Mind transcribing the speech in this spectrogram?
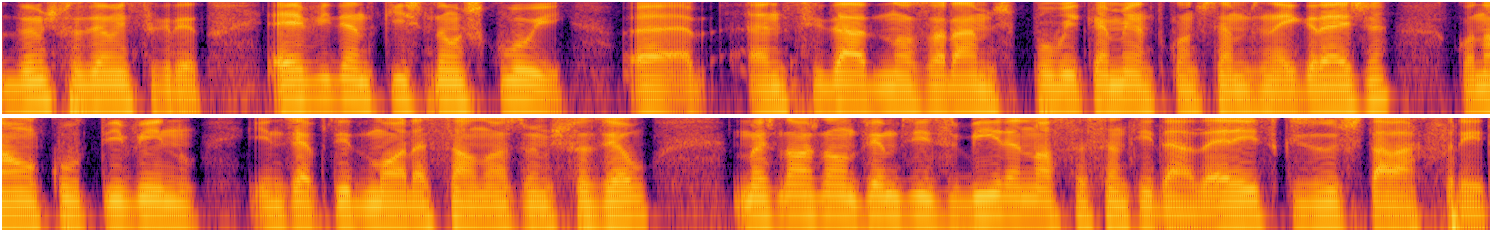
devemos fazê-lo em segredo. É evidente que isto não exclui a necessidade de nós orarmos publicamente quando estamos na igreja, quando há um culto divino e nos é pedido uma oração, nós devemos fazê-lo, mas nós não devemos exibir a nossa santidade. Era isso que Jesus estava a referir.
